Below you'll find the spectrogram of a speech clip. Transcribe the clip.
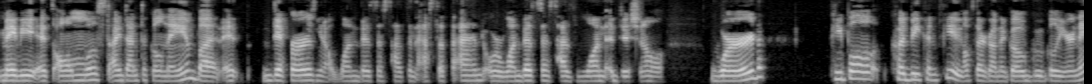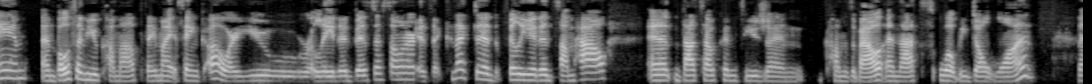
maybe it's almost identical name, but it differs. You know, one business has an S at the end, or one business has one additional word. People could be confused if they're going to go Google your name and both of you come up. They might think, oh, are you related business owner? Is it connected, affiliated somehow? And that's how confusion comes about. And that's what we don't want.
